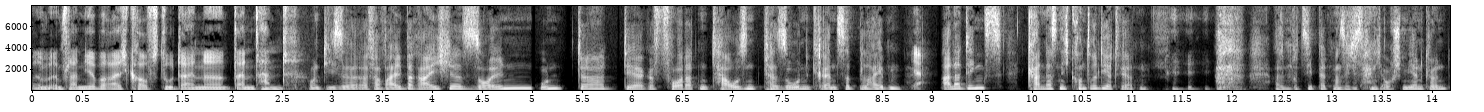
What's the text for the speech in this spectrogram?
im, im Flanierbereich kaufst du deine, deinen Tand. Und diese äh, Verweilbereiche sollen unter der geforderten 1000 Personen Grenze bleiben. Ja. Allerdings kann das nicht kontrolliert werden. also im Prinzip hätte man sich das eigentlich auch schmieren können.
